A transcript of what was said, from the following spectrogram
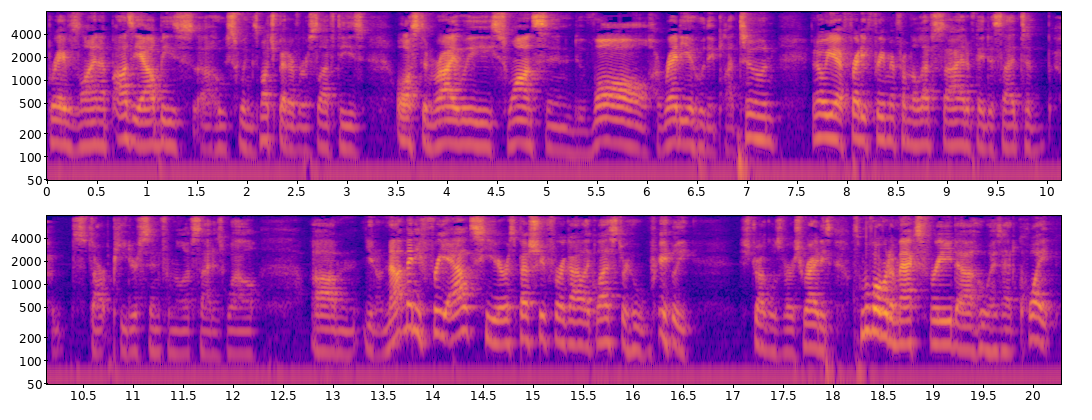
Braves lineup. Ozzie Albies, uh, who swings much better versus lefties. Austin Riley, Swanson, Duvall, Heredia, who they platoon. And oh yeah, Freddie Freeman from the left side if they decide to uh, start Pederson from the left side as well. Um, you know, not many free outs here, especially for a guy like Lester who really struggles versus righties. Let's move over to Max Fried, uh, who has had quite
